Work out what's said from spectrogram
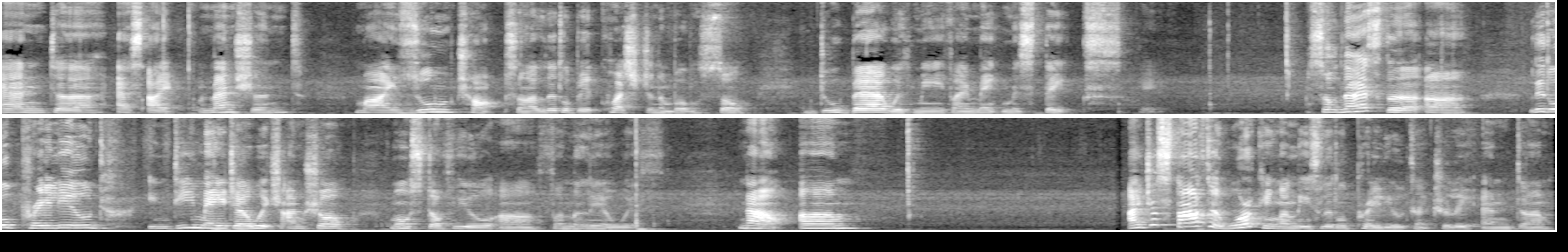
And uh, as I mentioned, my Zoom chops are a little bit questionable, so do bear with me if I make mistakes. Okay. So that's the uh, little prelude in D major, which I'm sure most of you are familiar with. Now, um, I just started working on these little preludes actually, and um,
